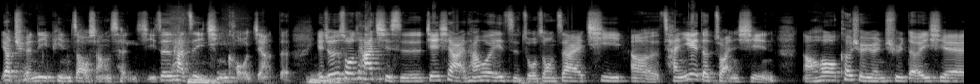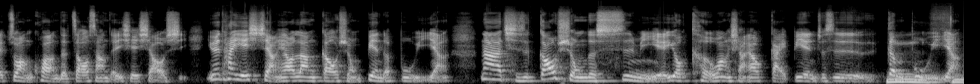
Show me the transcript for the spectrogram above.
要全力拼招商成绩，这是他自己亲口讲的。也就是说，他其实接下来他会一直着重在企呃产业的转型，然后科学园区的一些状况的招商的一些消息，因为他也想要让高雄变得不一样。那其实高雄的市民也有渴望想要改变，就是更不一样，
